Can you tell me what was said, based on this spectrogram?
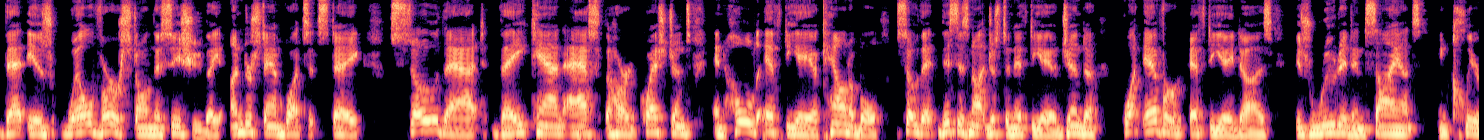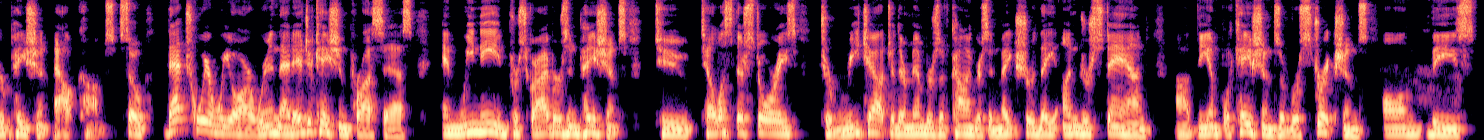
that is well versed on this issue. They understand what's at stake so that they can ask the hard questions and hold FDA accountable so that this is not just an FDA agenda, whatever FDA does is rooted in science and clear patient outcomes. So that's where we are. We're in that education process and we need prescribers and patients to tell us their stories, to reach out to their members of Congress and make sure they understand uh, the implications of restrictions on these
